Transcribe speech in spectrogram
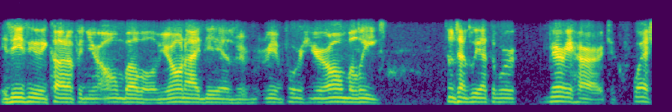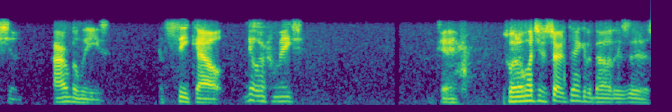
It's easy to get caught up in your own bubble of your own ideas, re- reinforce your own beliefs. Sometimes we have to work very hard to question our beliefs and seek out new information. Okay? So, what I want you to start thinking about is this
